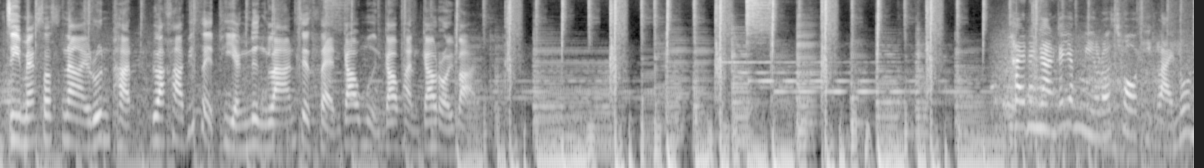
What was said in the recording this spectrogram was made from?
MG Maxus 9รุ่นพัด ราคาพิเศษเพียง 1,799,900 บาท ภายในงานก็ยังมีรถโชว์อีกหลายรุ่น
